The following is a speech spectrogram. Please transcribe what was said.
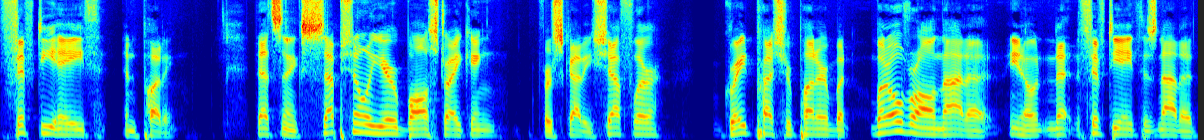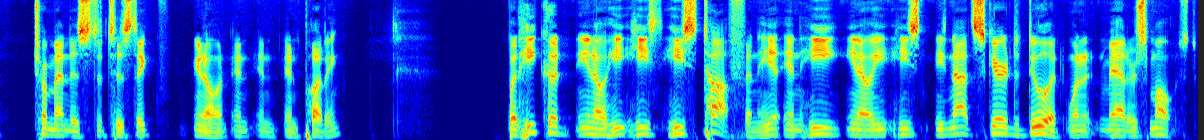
58th in putting. That's an exceptional year ball striking for Scotty Scheffler. Great pressure putter, but but overall not a you know 58th is not a tremendous statistic you know in in, in putting but he could, you know, he he's he's tough and he and he, you know, he, he's he's not scared to do it when it matters most.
